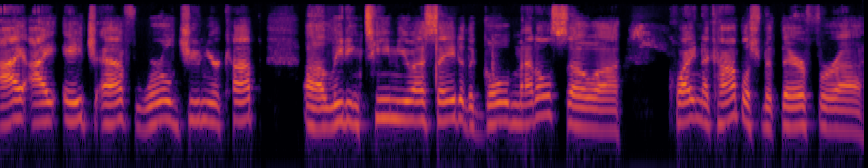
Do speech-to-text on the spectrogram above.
IIHF World Junior Cup, uh, leading Team USA to the gold medal. So, uh, quite an accomplishment there for uh,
